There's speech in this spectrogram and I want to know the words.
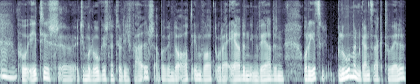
Mhm. Poetisch, äh, etymologisch natürlich falsch, aber wenn der Ort im Wort oder Erden in Werden oder jetzt Blumen ganz aktuell,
